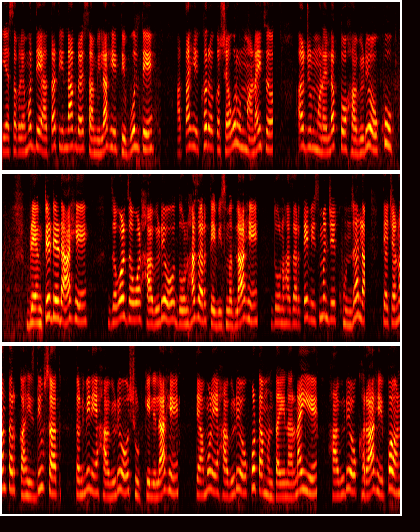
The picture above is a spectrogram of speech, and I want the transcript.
या सगळ्यामध्ये आता ती नागराज सामील आहे ते बोलते आता हे खरं कशावरून मानायचं? अर्जुन म्हणायला लागतो हा व्हिडिओ खूप ब्रँकेटेड आहे. जवळजवळ हा व्हिडिओ दोन हजार तेवीसमधला आहे. दोन हजार तेवीस म्हणजे खून झाला. त्याच्यानंतर काहीच दिवसात तन्वीने हा व्हिडिओ शूट केलेला आहे. त्यामुळे हा व्हिडिओ खोटा म्हणता येणार नाहीये. हा व्हिडिओ खरा आहे पण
